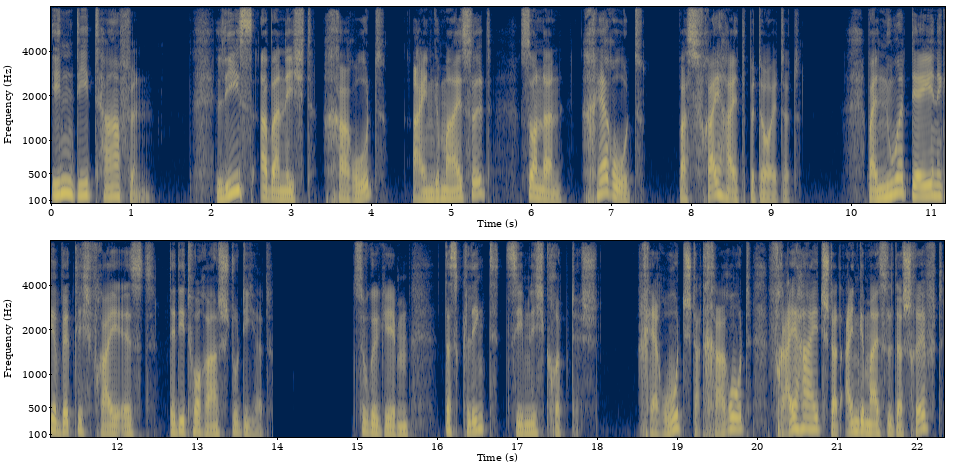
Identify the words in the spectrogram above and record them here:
in die Tafeln. Ließ aber nicht Charut, eingemeißelt, sondern Cherut, was Freiheit bedeutet. Weil nur derjenige wirklich frei ist, der die Torah studiert. Zugegeben, das klingt ziemlich kryptisch. Cherut statt Charut, Freiheit statt eingemeißelter Schrift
